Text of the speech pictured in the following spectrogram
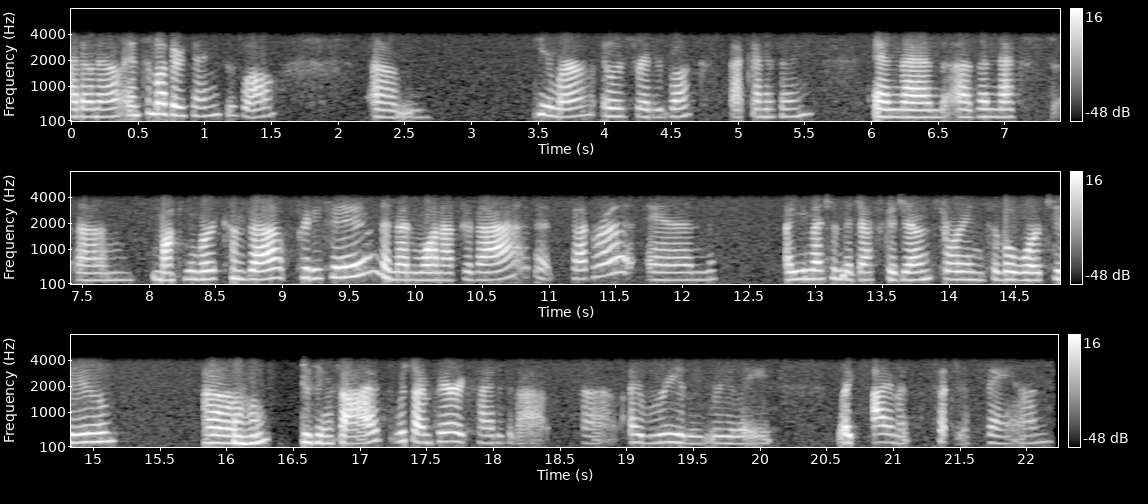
I don't know, and some other things as well. Um, humor, illustrated books, that kind of thing. And then uh, the next um, Mockingbird comes out pretty soon, and then one after that, et cetera. And uh, you mentioned the Jessica Jones story in Civil War Two, um, Mm-hmm. Choosing sides, which I'm very excited about. Uh, I really, really like. I'm a, such a fan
